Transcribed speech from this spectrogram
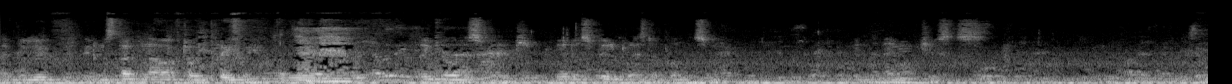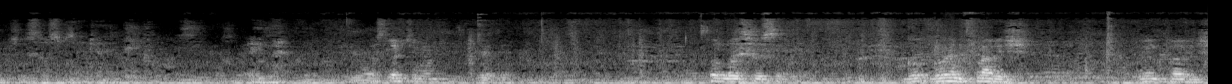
I believe it will start now after we pray for him. Thank you, Holy Spirit. Let the Spirit rest upon this man. In the name of Jesus. In Jesus' name. Amen. Let's lift him up. So Lord Jesus, go, go and flourish. Go and flourish.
